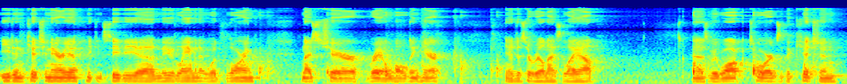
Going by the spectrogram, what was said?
eat-in kitchen area. You can see the uh, new laminate wood flooring. Nice chair rail molding here. You know, just a real nice layout. As we walk towards the kitchen,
